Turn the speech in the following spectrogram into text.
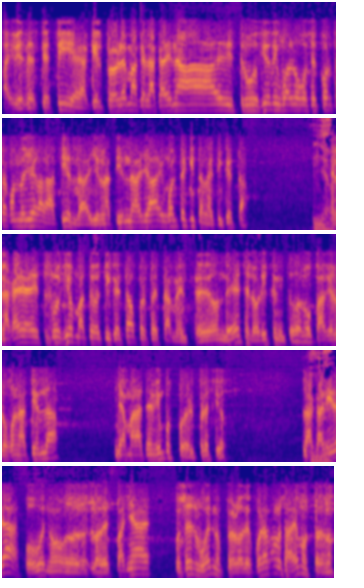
Hay veces que sí, aquí el problema es que la cadena de distribución igual luego se corta cuando llega a la tienda y en la tienda ya igual te quitan la etiqueta. En la cadena de distribución va todo etiquetado perfectamente, de dónde es, el origen y todo. Lo pague luego en la tienda llama la atención pues por el precio. La calidad, pues bueno, lo de España pues es bueno, pero lo de fuera no lo sabemos, pero no.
